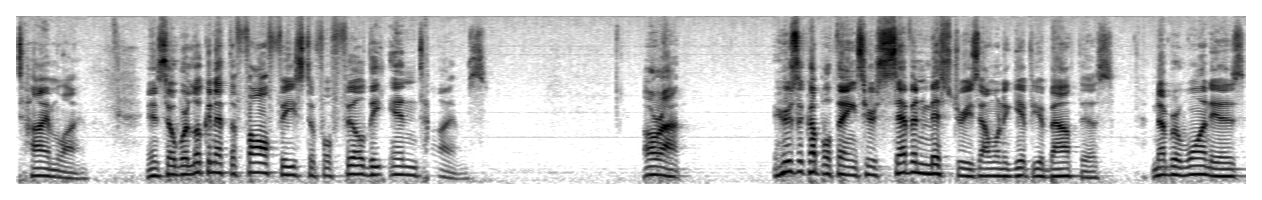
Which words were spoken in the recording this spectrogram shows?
timeline. And so we're looking at the fall feast to fulfill the end times. All right. Here's a couple things. Here's seven mysteries I want to give you about this. Number one is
